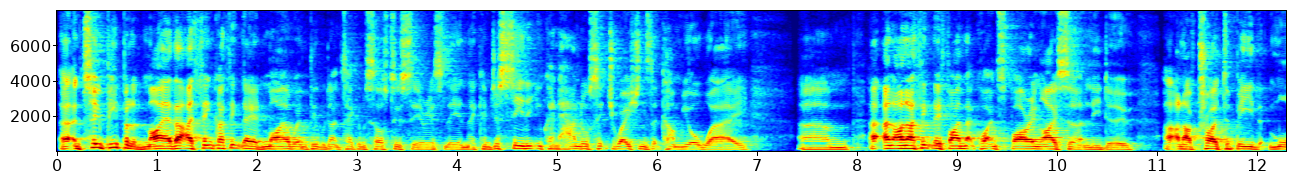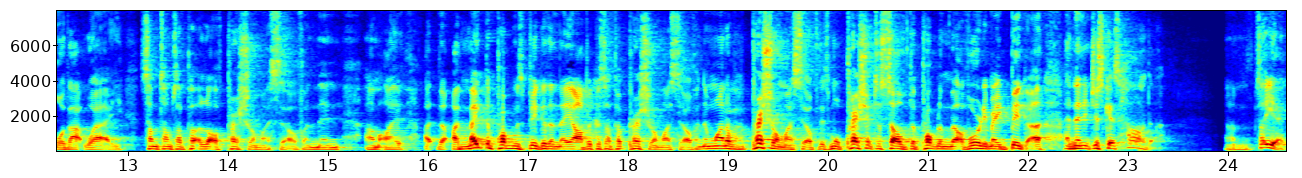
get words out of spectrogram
Uh, and two, people admire that. I think I think they admire when people don't take themselves too seriously and they can just see that you can handle situations that come your way. Um, and, and I think they find that quite inspiring. I certainly do. Uh, and I've tried to be more that way. Sometimes I put a lot of pressure on myself, and then um, I, I make the problems bigger than they are because I put pressure on myself. And then when I put pressure on myself, there's more pressure to solve the problem that I've already made bigger, and then it just gets harder. Um, so yeah,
